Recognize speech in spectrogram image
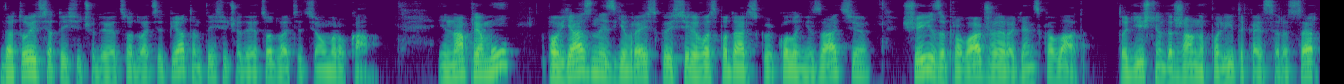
датується 1925-1927 роками і напряму пов'язаний з єврейською сільгосподарською колонізацією, що її запроваджує радянська влада. Тодішня державна політика СРСР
